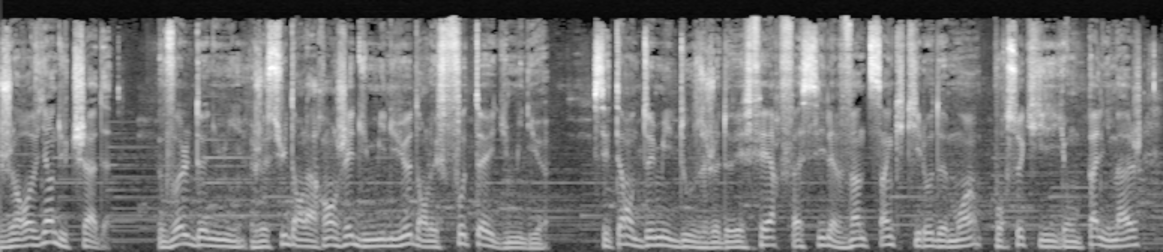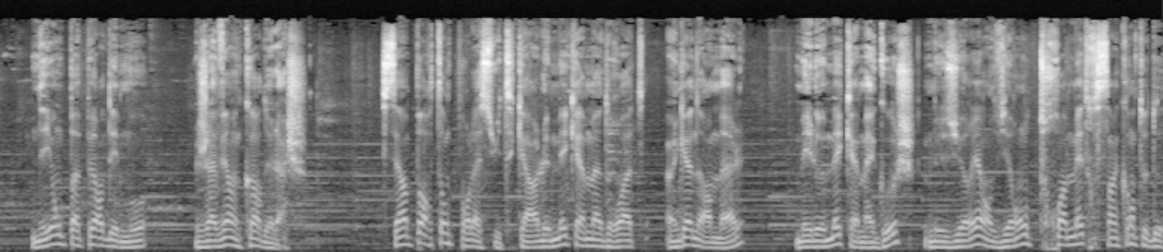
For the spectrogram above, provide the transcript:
Je reviens du Tchad. Vol de nuit, je suis dans la rangée du milieu, dans le fauteuil du milieu. C'était en 2012, je devais faire facile 25 kilos de moins. Pour ceux qui n'ont pas l'image, n'ayons pas peur des mots, j'avais un corps de lâche. C'est important pour la suite, car le mec à ma droite, un gars normal, mais le mec à ma gauche mesurait environ 3 mètres 52.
